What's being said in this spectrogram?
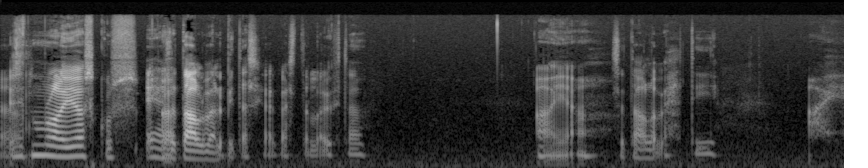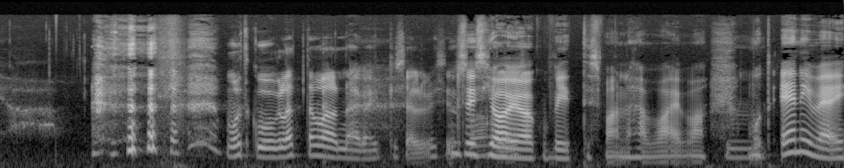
Joo. Ja sitten mulla oli joskus... Eihän se talvella pitäisikään kastella yhtään. Ai jaa. Se talvehtii. Mut googlettamalla nämä kaikki selvisi. No siis joo joo, kun viittis vaan nähdä vaivaa. Mm. Mutta anyway,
